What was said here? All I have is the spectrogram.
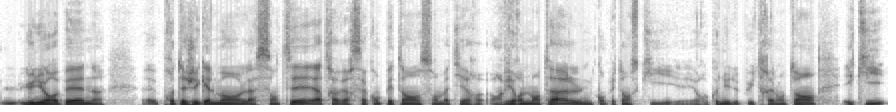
L'Union européenne euh, protège également la santé à travers sa compétence en matière environnementale, une compétence qui est reconnue depuis très longtemps et qui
